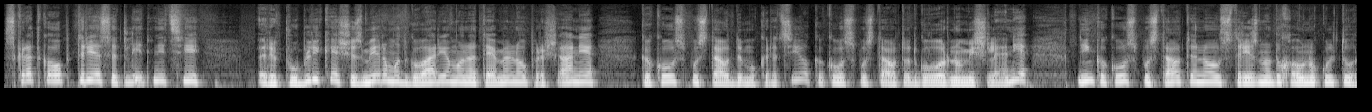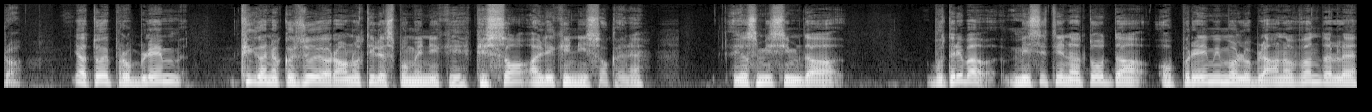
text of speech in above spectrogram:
Skratka, ob 30-letnici republike še zmeraj odgovarjamo na temeljno vprašanje, kako vzpostaviti demokracijo, kako vzpostaviti odgovorno mišljenje in kako vzpostaviti eno ustrezno duhovno kulturo. Ja, to je problem, ki ga nakazujejo ravno ti le spomeniki, ki so ali ki niso. Kaj, Jaz mislim, da bo treba misliti na to, da opremimo Ljubljano vendarle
